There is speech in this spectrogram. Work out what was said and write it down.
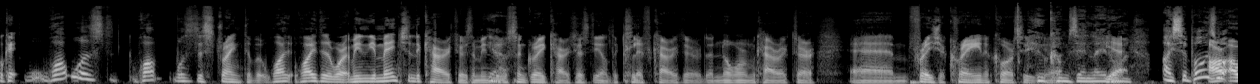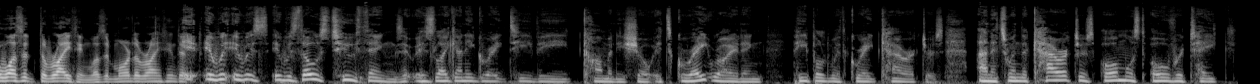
Okay, what was what was the strength of it? Why why did it work? I mean, you mentioned the characters. I mean, Yeah. there were some great characters. You know, the Cliff character, the Norm character, um, Frasier Crane, of course, Who know. comes in later Yeah. on. I suppose. Or, what- or was it the writing? Was it more the writing that? it, it, it was it was those two things. It was like any great TV comedy show. It's great writing, peopled with great characters, and it's when the characters almost overtake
